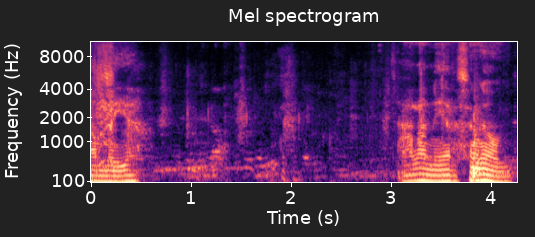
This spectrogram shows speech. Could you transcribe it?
అమ్మయ్యా. చాలా నీరసంగా ఉంది.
